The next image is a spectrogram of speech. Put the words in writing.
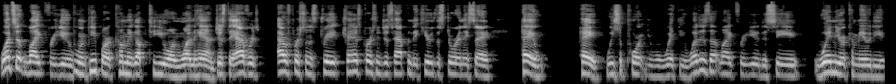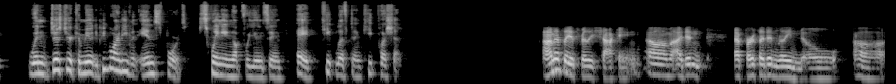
what's it like for you when people are coming up to you on one hand, just the average average person on the street, trans person just happened to hear the story and they say, "Hey, hey, we support you, we're with you." What is that like for you to see when your community, when just your community, people aren't even in sports, swinging up for you and saying, "Hey, keep lifting, keep pushing." Honestly, it's really shocking. Um, I didn't at first. I didn't really know uh,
